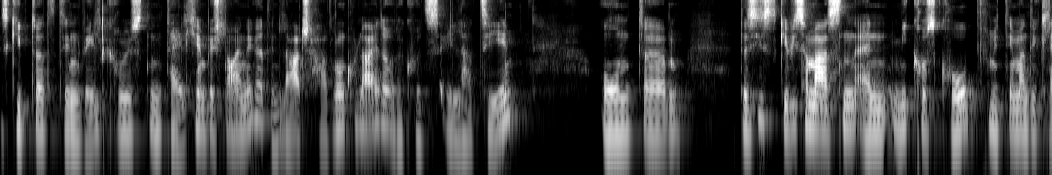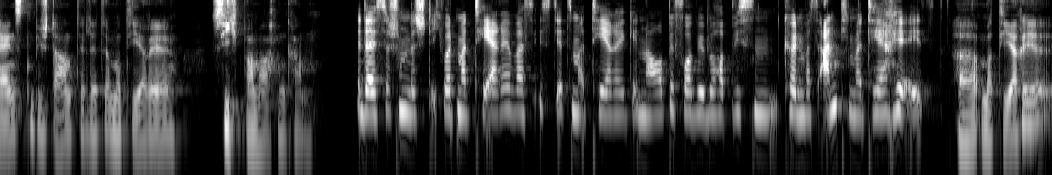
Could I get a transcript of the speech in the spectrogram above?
Es gibt dort den weltgrößten Teilchenbeschleuniger, den Large Hadron Collider oder kurz LHC. Und ähm, das ist gewissermaßen ein Mikroskop, mit dem man die kleinsten Bestandteile der Materie sichtbar machen kann. Da ist ja schon das Stichwort Materie. Was ist jetzt Materie genau, bevor wir überhaupt wissen können, was Antimaterie ist? Äh, Materie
